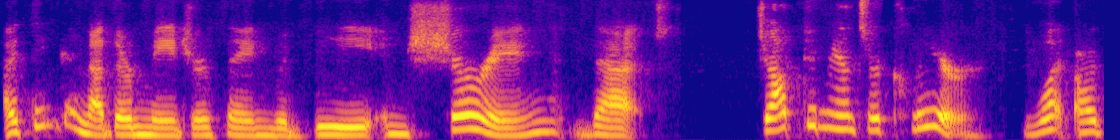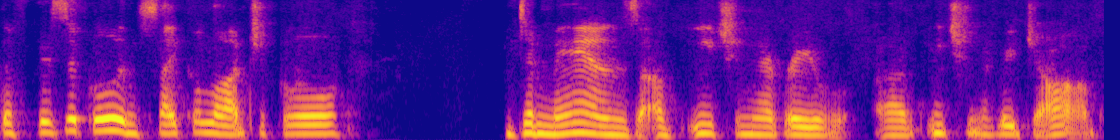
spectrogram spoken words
I think another major thing would be ensuring that job demands are clear. What are the physical and psychological demands of each and every of each and every job?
